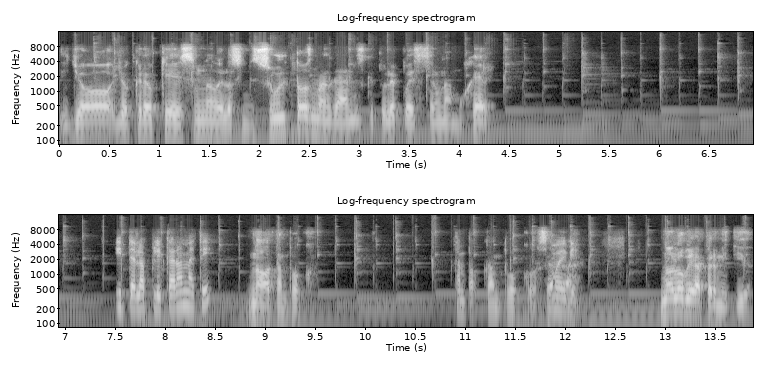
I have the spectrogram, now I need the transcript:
yo, yo creo que es uno de los insultos más grandes que tú le puedes hacer a una mujer. ¿Y te lo aplicaron a ti? No, tampoco, Tampoco. tampoco. O sea, Muy bien. no lo hubiera permitido.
